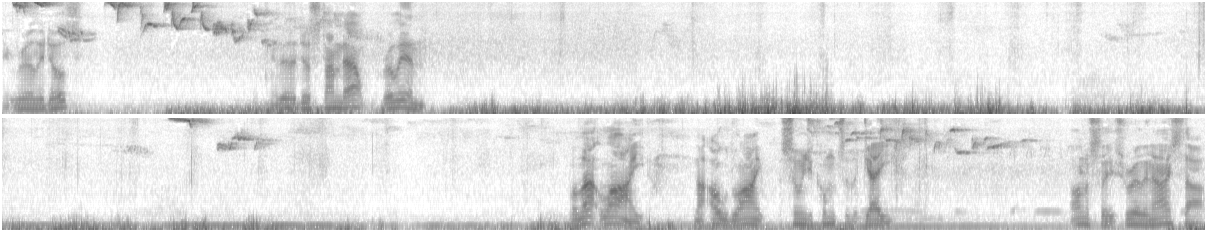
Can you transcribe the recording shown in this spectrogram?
It really does. It really does stand out. Brilliant. Well that light, that old light, as soon as you come to the gate, honestly it's really nice that.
